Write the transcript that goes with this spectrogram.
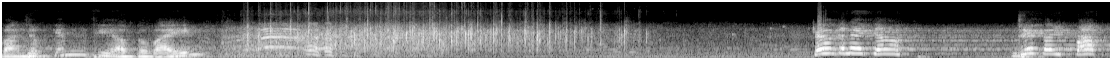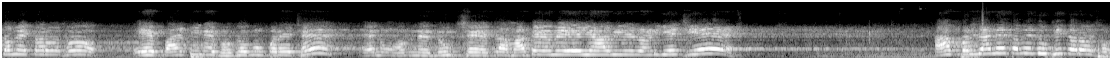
ભાજપ કેમ નથી આવતો ભાઈ? ક્યાંક ને ક્યાંક જે કંઈ પાપ તમે કરો છો, એ પાર્ટીને ભોગવવું પડે છે. એનું અમને દુઃખ છે, એટલા માટે અમે અહીંયા આવીને લડીએ છીએ. આ પ્રજાને તમે દુઃખી કરો છો,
